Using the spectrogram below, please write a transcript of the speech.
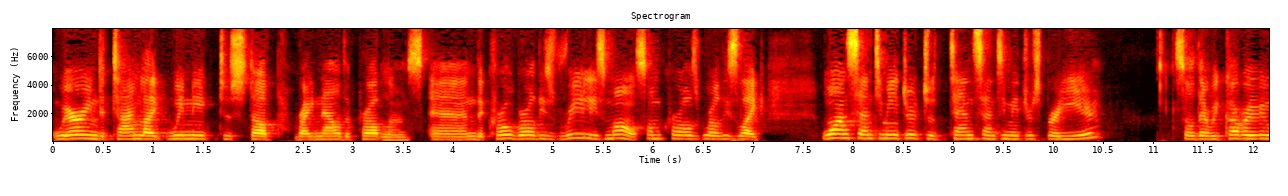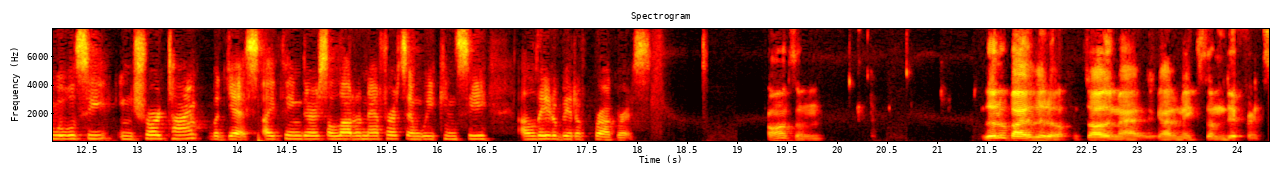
We're in the time like we need to stop right now the problems. And the coral world is really small. Some corals world is like one centimeter to 10 centimeters per year. So the recovery we will see in short time. But yes, I think there's a lot of efforts and we can see a little bit of progress. Awesome. Little by little, it's all that matters. Got to make some difference.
